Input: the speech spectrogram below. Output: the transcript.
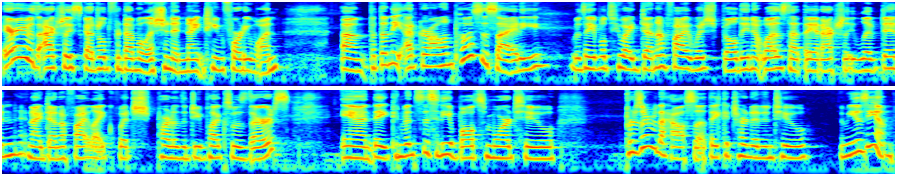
area was actually scheduled for demolition in 1941. Um, but then the Edgar Allan Poe Society was able to identify which building it was that they had actually lived in and identify like which part of the duplex was theirs. and they convinced the city of Baltimore to preserve the house so that they could turn it into a museum.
